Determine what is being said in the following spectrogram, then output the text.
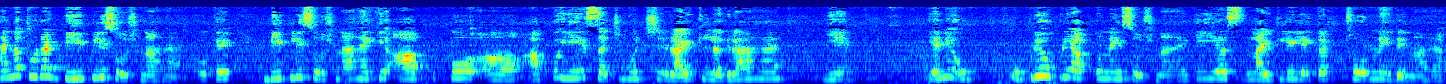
है ना थोड़ा डीपली सोचना है ओके? डीपली सोचना है कि आपको आ, आपको ये सचमुच राइट लग रहा है ये यानी ऊपरी ऊपरी आपको नहीं सोचना है कि यस लाइटली लेकर छोड़ नहीं देना है।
